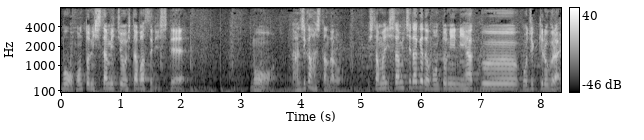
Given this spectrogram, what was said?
もう本当に下道をひた走りしてもう何時間走ったんだろう。下道下道だけで本当に250キロぐらい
